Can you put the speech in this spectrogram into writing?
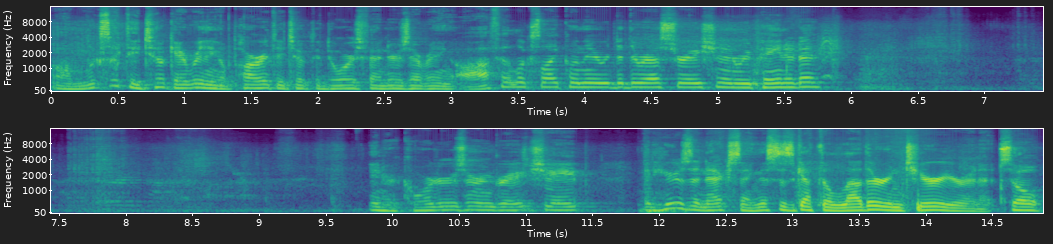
Um, looks like they took everything apart. They took the doors, fenders, everything off, it looks like, when they did the restoration and repainted it. Inner quarters are in great shape. And here's the next thing. This has got the leather interior in it. So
